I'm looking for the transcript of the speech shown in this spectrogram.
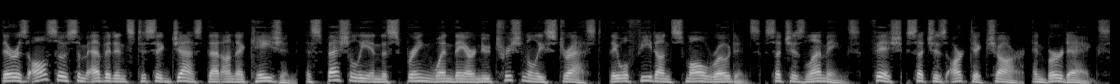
There is also some evidence to suggest that on occasion, especially in the spring when they are nutritionally stressed, they will feed on small rodents such as lemmings, fish such as Arctic char, and bird eggs.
